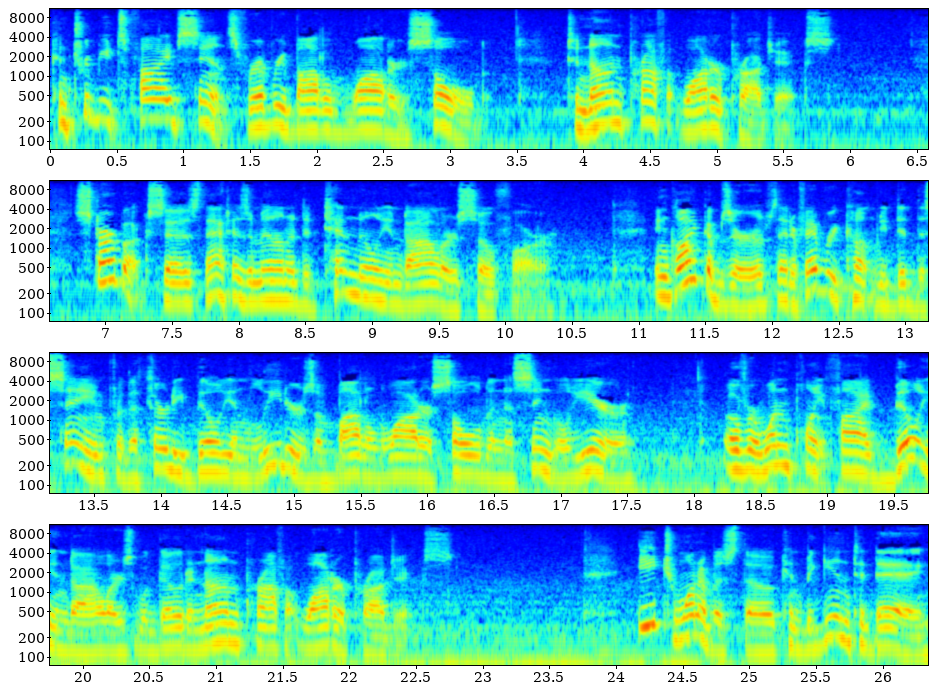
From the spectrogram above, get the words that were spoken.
contributes 5 cents for every bottled water sold to nonprofit water projects. Starbucks says that has amounted to $10 million so far. And Gleick observes that if every company did the same for the 30 billion liters of bottled water sold in a single year, over $1.5 billion would go to nonprofit water projects. Each one of us, though, can begin today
